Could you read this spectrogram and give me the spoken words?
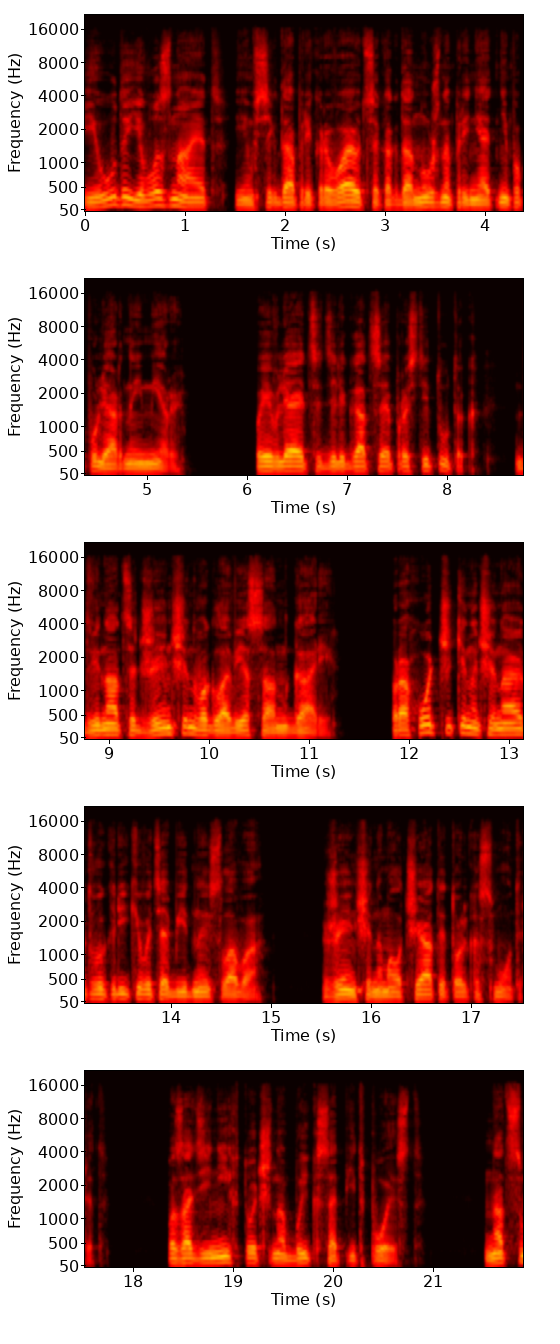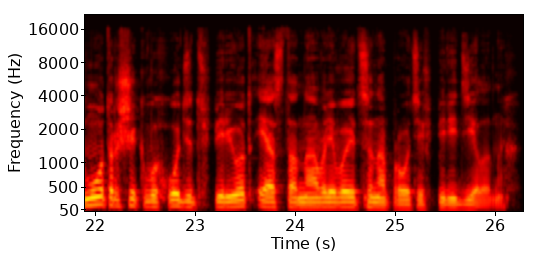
Иуда его знает, им всегда прикрываются, когда нужно принять непопулярные меры. Появляется делегация проституток, 12 женщин во главе с Ангари. Проходчики начинают выкрикивать обидные слова. Женщины молчат и только смотрят. Позади них точно бык сопит поезд. Надсмотрщик выходит вперед и останавливается напротив переделанных.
